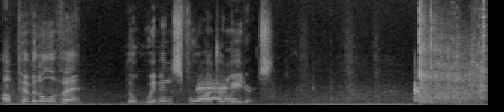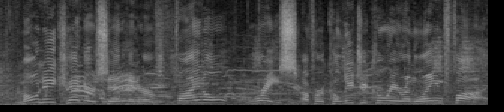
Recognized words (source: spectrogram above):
A pivotal event, the women's 400 meters. Monique Henderson in her final race of her collegiate career in lane five.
